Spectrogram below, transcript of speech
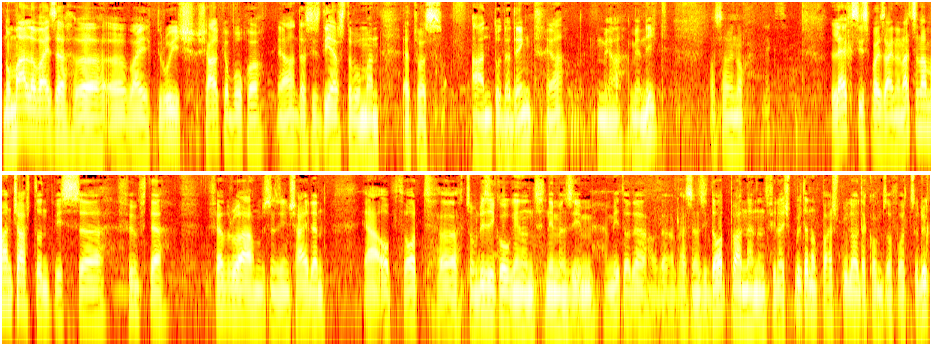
Normalerweise äh, äh bei Grujic, Schalke Woche, ja, das ist die erste, wo man etwas ahnt oder denkt, ja, mehr, mehr nicht. Was haben wir noch? Lex. Lex ist bei seiner Nationalmannschaft und bis äh, 5. Februar müssen sie entscheiden, ja, ob dort äh, zum Risiko gehen und nehmen sie ihn mit oder, oder lassen sie dort wandern und vielleicht spielt er noch ein paar Spiele oder kommt sofort zurück.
